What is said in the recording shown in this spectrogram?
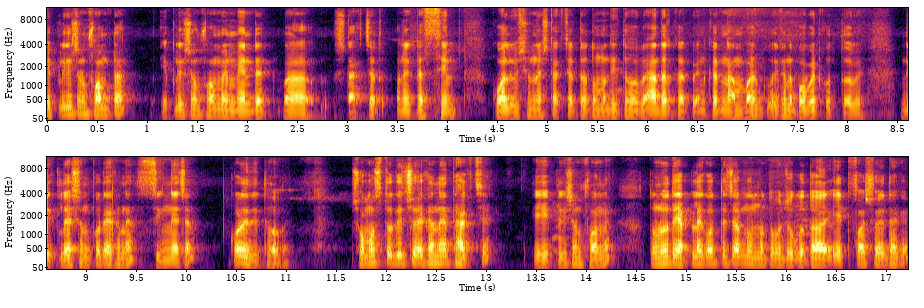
অ্যাপ্লিকেশন ফর্মটা অ্যাপ্লিকেশন ফর্মের ম্যান্ডেট বা স্ট্রাকচার অনেকটা সেম কোয়ালিফিকেশনের স্ট্রাকচারটা তোমার দিতে হবে, Aadhaar card PAN card number এখানে প্রোভাইড করতে হবে ডিক্লারেশন করে এখানে সিগনেচার করে দিতে হবে। সমস্ত কিছু এখানে থাকছে এই অ্যাপ্লিকেশন ফর্মে তোমরা যদি অ্যাপ্লাই করতে চাও, ন্যূনতম যোগ্যতা এইট ফার্স্ট হয়ে থাকে।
